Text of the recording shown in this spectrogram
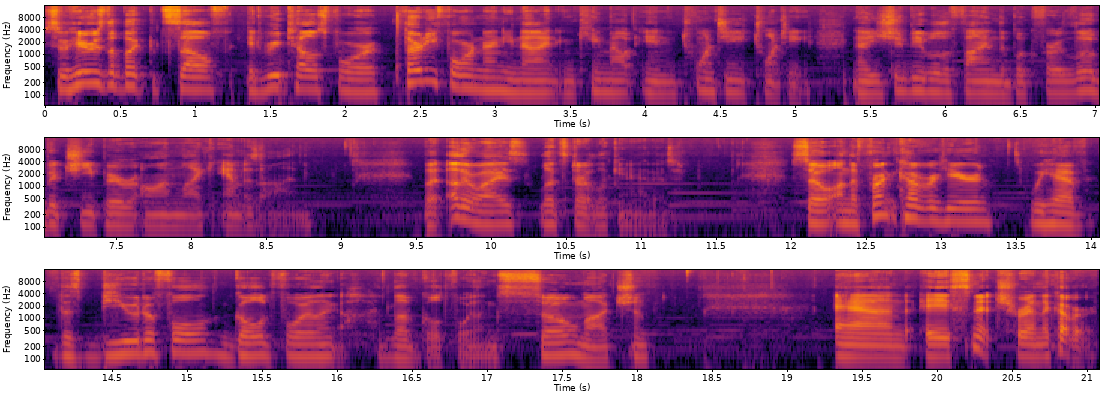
So here's the book itself. It retails for $34.99 and came out in 2020. Now you should be able to find the book for a little bit cheaper on like Amazon. But otherwise, let's start looking at it. So on the front cover here, we have this beautiful gold foiling. Oh, I love gold foiling so much. And a snitch right in the cover.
